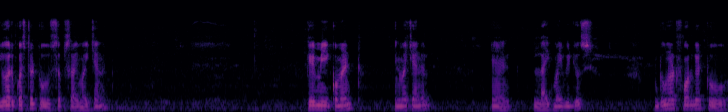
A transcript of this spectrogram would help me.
You are requested to subscribe my channel. Give me comment in my channel and like my videos. Do not forget to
